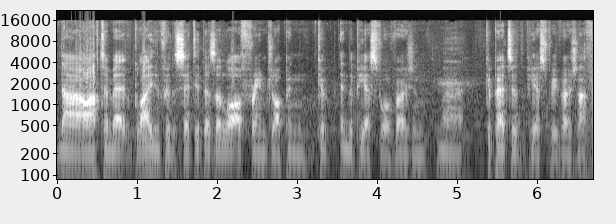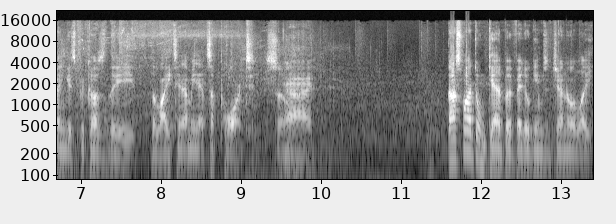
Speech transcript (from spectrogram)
no, I'll have to admit, gliding through the city, there's a lot of frame drop in, in the PS4 version Aye. Compared to the PS3 version. I think it's because of the, the lighting. I mean, it's a port, so... Aye. That's why I don't get about video games in general, like,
